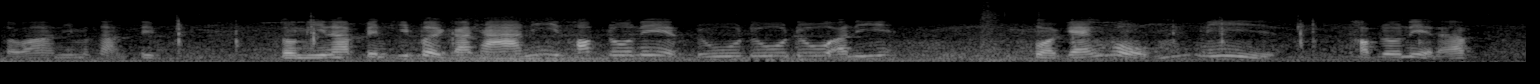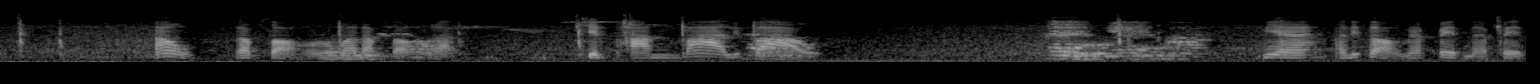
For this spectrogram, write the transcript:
แต่ว่านนี้มันสามสิบ ตรงนี้นะเป็นที่เปิดกาชา นี่ท็อปโดเนทดูดูดูอันนี้ หัวแก๊งผมนี่ท็อปโดเนทนะครับ เอ้าดับสองลงมาดับสองละเจ็ดพันบ้าหรือเปล่า เนี่ย อันที่สองเนี่ยเป็ดนะเป็ด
